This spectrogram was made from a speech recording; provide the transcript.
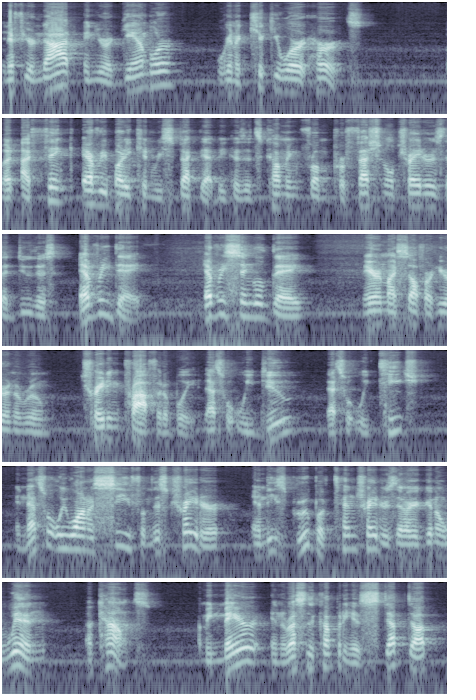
And if you're not and you're a gambler, we're going to kick you where it hurts. But I think everybody can respect that because it's coming from professional traders that do this every day, every single day. Meir and myself are here in the room trading profitably. That's what we do. That's what we teach. And that's what we want to see from this trader and these group of 10 traders that are going to win accounts. I mean, Meir and the rest of the company has stepped up,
